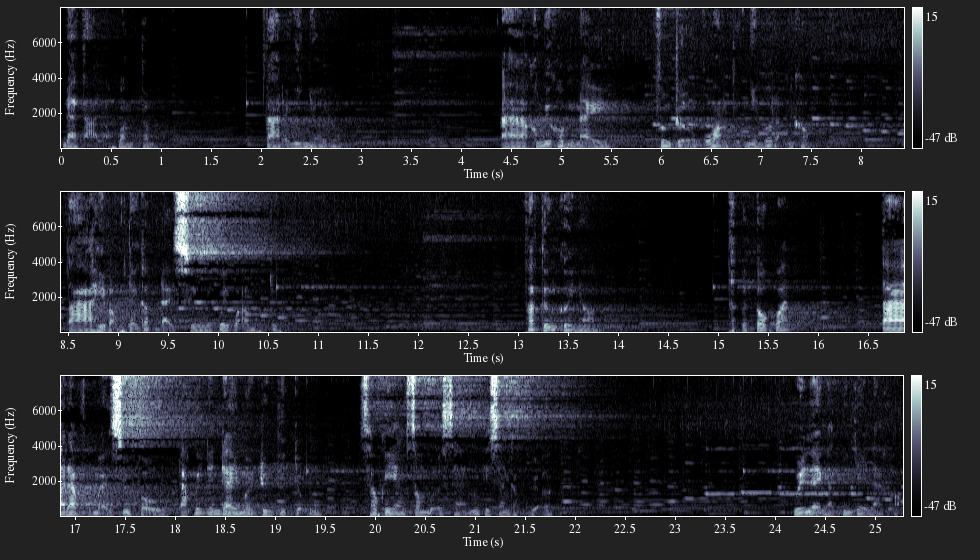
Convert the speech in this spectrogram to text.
Đa tạ đã quan tâm. Ta đã ghi nhớ rồi. À không biết hôm nay Phương trưởng của Hoàng thượng nhân có rảnh không? Ta hy vọng thể gặp đại sư quế quả một chút. Pháp tướng cười nói, Thật là tốt quá. Ta đang phụ mệnh sư phụ, đặc biệt đến đây mời Trương Tiếp Chủ. Sau khi ăn xong bữa sáng thì sang gặp gỡ Quỷ lệ ngạc nhiên giây lát hỏi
